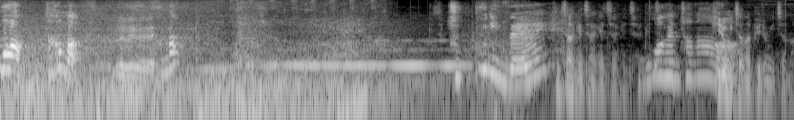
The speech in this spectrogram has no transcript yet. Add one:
와! 잠깐만! 왜왜 왜? 하나? 죽군인데? 괜찮아 괜찮아 괜찮아 괜찮아. 뭐가 괜찮아? 비룡 있잖아 비룡 있잖아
